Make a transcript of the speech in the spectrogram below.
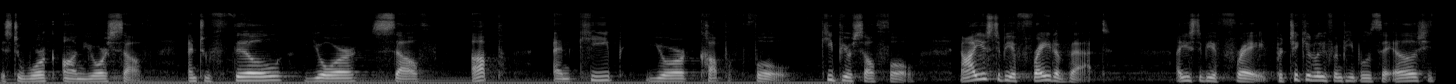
is to work on yourself and to fill yourself up and keep your cup full. Keep yourself full. Now, I used to be afraid of that. I used to be afraid, particularly from people who say, oh, she's,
